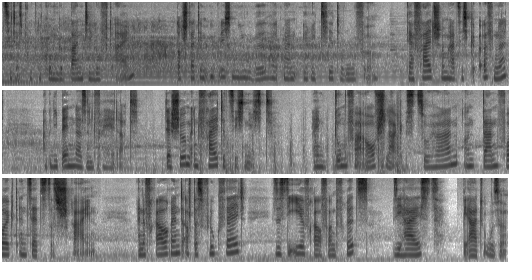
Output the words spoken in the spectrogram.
zieht das Publikum gebannt die Luft ein. Doch statt dem üblichen Jubel hört man irritierte Rufe. Der Fallschirm hat sich geöffnet, aber die Bänder sind verheddert. Der Schirm entfaltet sich nicht. Ein dumpfer Aufschlag ist zu hören und dann folgt entsetztes Schreien. Eine Frau rennt auf das Flugfeld. Es ist die Ehefrau von Fritz. Sie heißt Beate Use.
